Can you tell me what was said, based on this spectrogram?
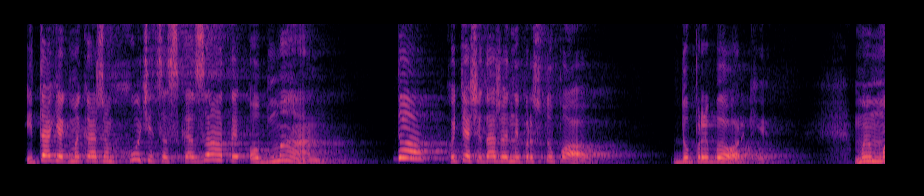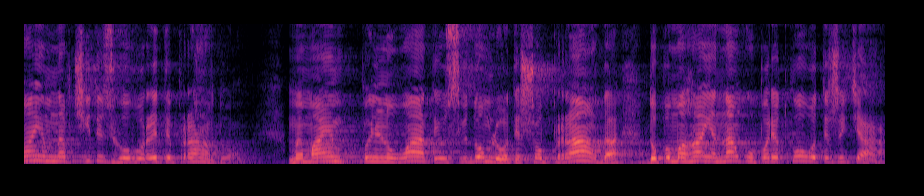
І так, як ми кажемо, хочеться сказати обман. Да, хоча ще навіть не приступав до приборки. Ми маємо навчитись говорити правду. Ми маємо пильнувати і усвідомлювати, що правда допомагає нам упорядковувати життя,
